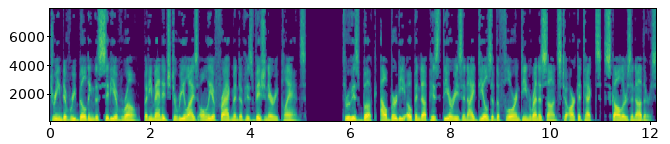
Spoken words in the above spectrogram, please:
dreamed of rebuilding the city of Rome, but he managed to realize only a fragment of his visionary plans. Through his book, Alberti opened up his theories and ideals of the Florentine Renaissance to architects, scholars and others.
